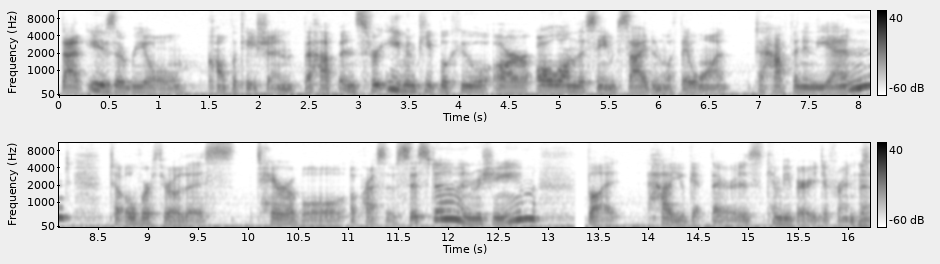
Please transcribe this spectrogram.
that is a real complication that happens for even people who are all on the same side in what they want to happen in the end to overthrow this terrible oppressive system and regime. But how you get there is can be very different. Yeah.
